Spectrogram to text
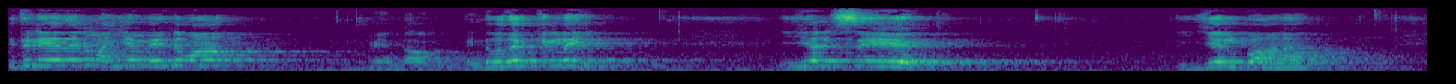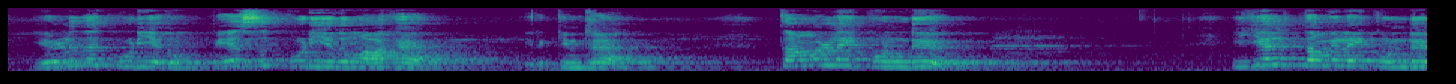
இதில் ஏதேனும் ஐயம் வேண்டுமா? வேண்டாம். வேண்டுவதற்கில்லை. இயல் சேர். இயல்பான எழுதக்கூடியதும் பேசக்கூடியதுமாக இருக்கின்ற தமிழை கொண்டு கொண்டு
